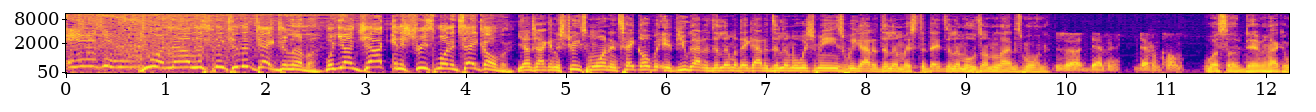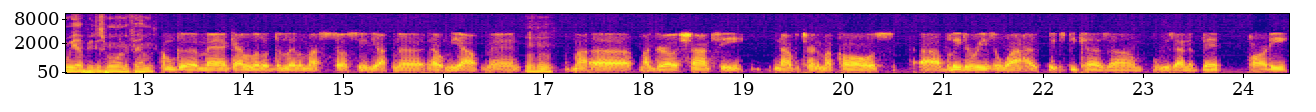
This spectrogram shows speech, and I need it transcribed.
is you. You are now listening to the Date Dilemma with Yung Joc in the Streetz Morning Takeover. Yung Joc in the streets morning. Take over. If you got a dilemma, they got a dilemma, which means we got a dilemma. It's the date dilemma. Who's on the line this morning? This is uh, Devin. Devin calling. What's up, Devin? How can we help you this morning, family? I'm good, man. Got a little dilemma myself. See if y'all can uh, help me out, man. Mm-hmm. My uh, my girl Ashanti not returning my calls. Uh, I believe the reason why is because um, we was at an event party.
